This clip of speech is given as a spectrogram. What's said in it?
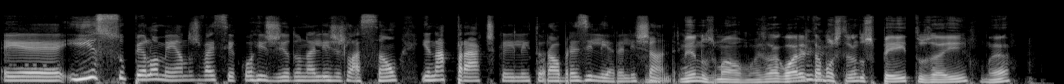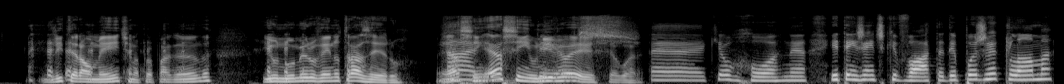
é, isso pelo menos vai ser corrigido na legislação e na prática eleitoral brasileira, Alexandre. Menos mal, mas agora ele está mostrando os peitos aí, né? Literalmente na propaganda, e o número vem no traseiro. É Ai, assim, é assim, o nível é Deus. esse agora. É, que horror, né? E tem gente que vota, depois reclama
